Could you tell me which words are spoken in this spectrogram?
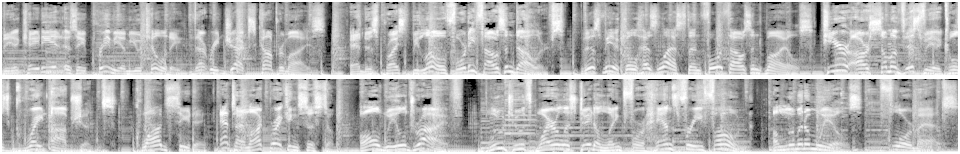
The Acadia is a premium utility that rejects compromise and is priced below $40,000. This vehicle has less than 4,000 miles. Here are some of this vehicle's great options quad seating, anti lock braking system, all wheel drive, Bluetooth wireless data link for hands free phone, aluminum wheels, floor mats,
